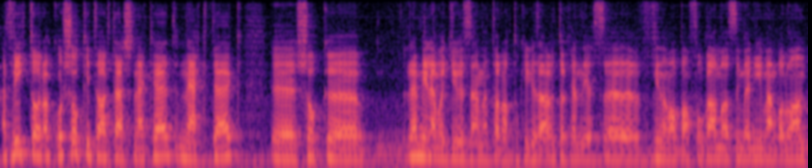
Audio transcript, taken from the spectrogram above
Hát Viktor, akkor sok kitartás neked, nektek, sok, remélem, hogy győzelmet aratok igazából, tudok ennél finomabban fogalmazni, mert nyilvánvalóan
